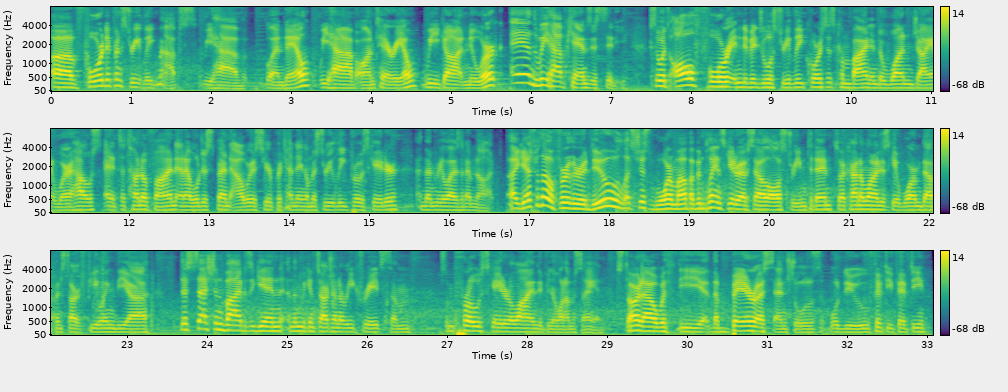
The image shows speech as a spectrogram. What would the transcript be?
of four different Street League maps. We have Glendale, we have Ontario, we got Newark, and we have Kansas City. So it's all four individual Street League courses combined into one giant warehouse, and it's a ton of fun, and I will just spend hours here pretending I'm a Street League pro skater, and then realize that I'm not. I guess without further ado, let's just warm up. I've been playing Skater XL all stream today, so I kind of want to just get warmed up and start feeling the, uh, the session vibes again, and then we can start trying to recreate some some pro skater lines, if you know what I'm saying. Start out with the the bare essentials. We'll do 50-50.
